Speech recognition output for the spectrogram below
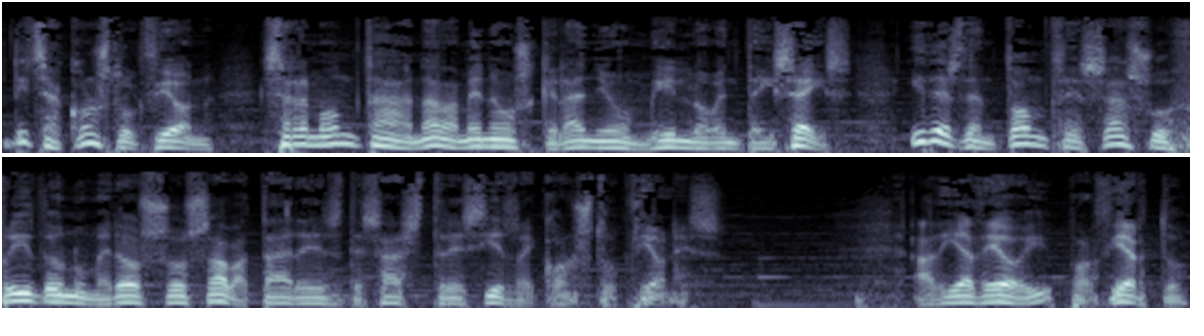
Dicha construcción se remonta a nada menos que el año 1096 y desde entonces ha sufrido numerosos avatares, desastres y reconstrucciones. A día de hoy, por cierto,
